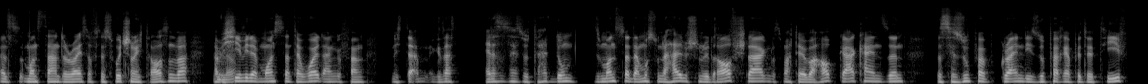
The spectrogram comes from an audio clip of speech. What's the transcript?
als Monster Hunter Rise auf der Switch noch nicht draußen war, habe ja. ich hier wieder Monster Hunter World angefangen. Und ich habe mir gedacht, ey, das ist ja total dumm. Diese Monster, da musst du eine halbe Stunde draufschlagen. Das macht ja überhaupt gar keinen Sinn. Das ist ja super grindy, super repetitiv.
